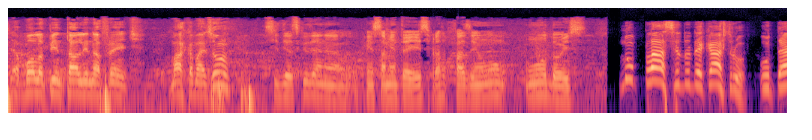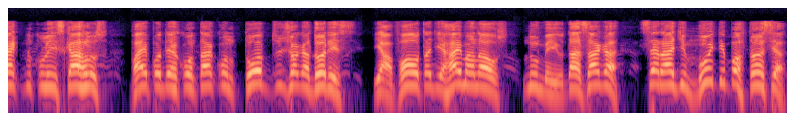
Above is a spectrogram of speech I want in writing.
Se a bola pintar ali na frente, Marca mais um? Se Deus quiser, né? O pensamento é esse para fazer um, um ou dois. No Plácido de Castro, o técnico Luiz Carlos vai poder contar com todos os jogadores. E a volta de Rai Manaus no meio da zaga será de muita importância,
